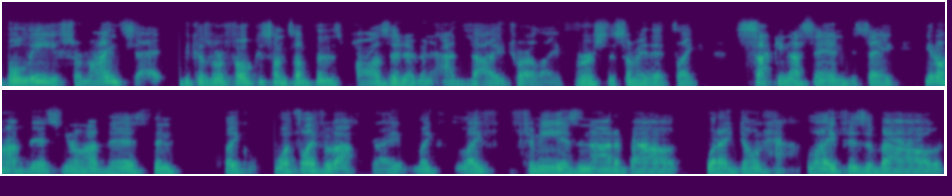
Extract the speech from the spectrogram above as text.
beliefs or mindset because we're focused on something that's positive and adds value to our life versus somebody that's like sucking us in to say, you don't have this, you don't have this, then like what's life about, right? Like life to me is not about what I don't have. Life is about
